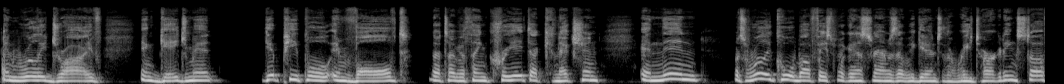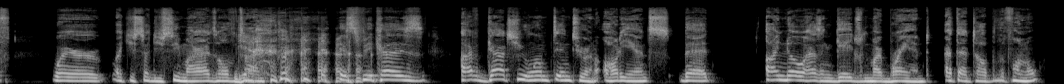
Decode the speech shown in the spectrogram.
and really drive engagement, get people involved, that type of thing, create that connection. And then what's really cool about Facebook and Instagram is that we get into the retargeting stuff where, like you said, you see my ads all the time. it's because I've got you lumped into an audience that I know has engaged with my brand at that top of the funnel.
